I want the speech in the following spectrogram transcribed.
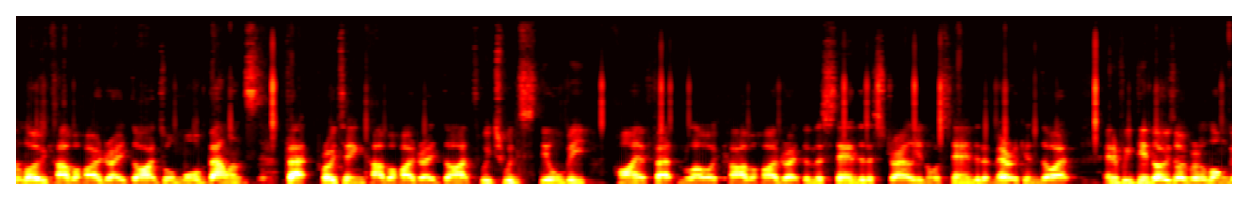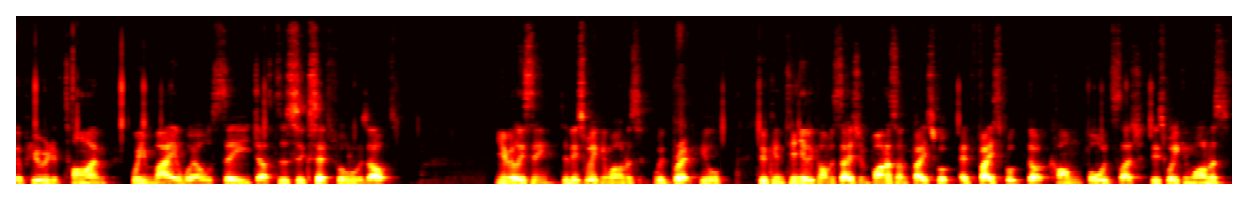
low carbohydrate diets or more balanced fat, protein, carbohydrate diets, which would still be higher fat and lower carbohydrate than the standard Australian or standard American diet. And if we did those over a longer period of time, we may well see just as successful results. You've been listening to This Week in Wellness with Brett Hill. To continue the conversation, find us on Facebook at facebook.com forward slash This Week in Wellness.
